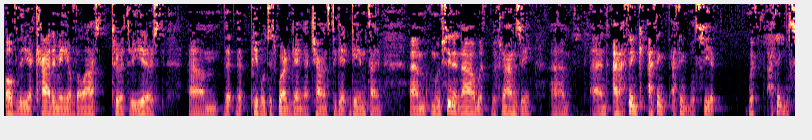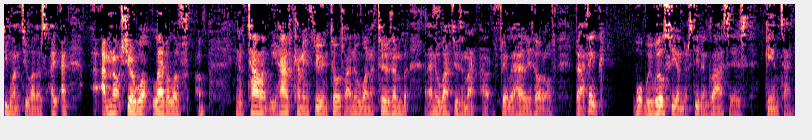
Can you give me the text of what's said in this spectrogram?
of the academy of the last two or three years um, that, that, people just weren't getting a chance to get game time. Um, and we've seen it now with, with Ramsey, um, and and I think I think I think we'll see it with I think we'll see one or two others. I, I am not sure what level of, of, you know talent we have coming through in total. I know one or two of them, but and I know one or two of them are, are fairly highly thought of. But I think what we will see under Stephen Glass is game time.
